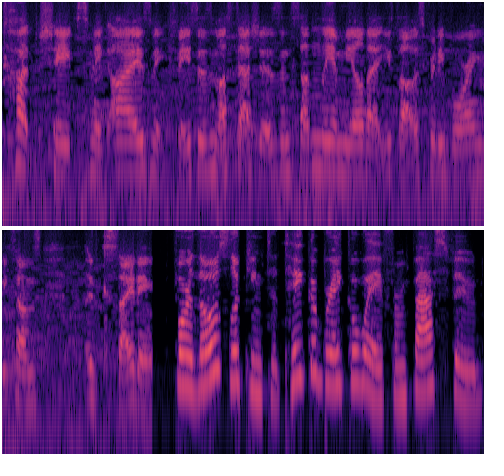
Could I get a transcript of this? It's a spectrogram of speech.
cut shapes, make eyes, make faces, mustaches, and suddenly a meal that you thought was pretty boring becomes exciting. For those looking to take a break away from fast food,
